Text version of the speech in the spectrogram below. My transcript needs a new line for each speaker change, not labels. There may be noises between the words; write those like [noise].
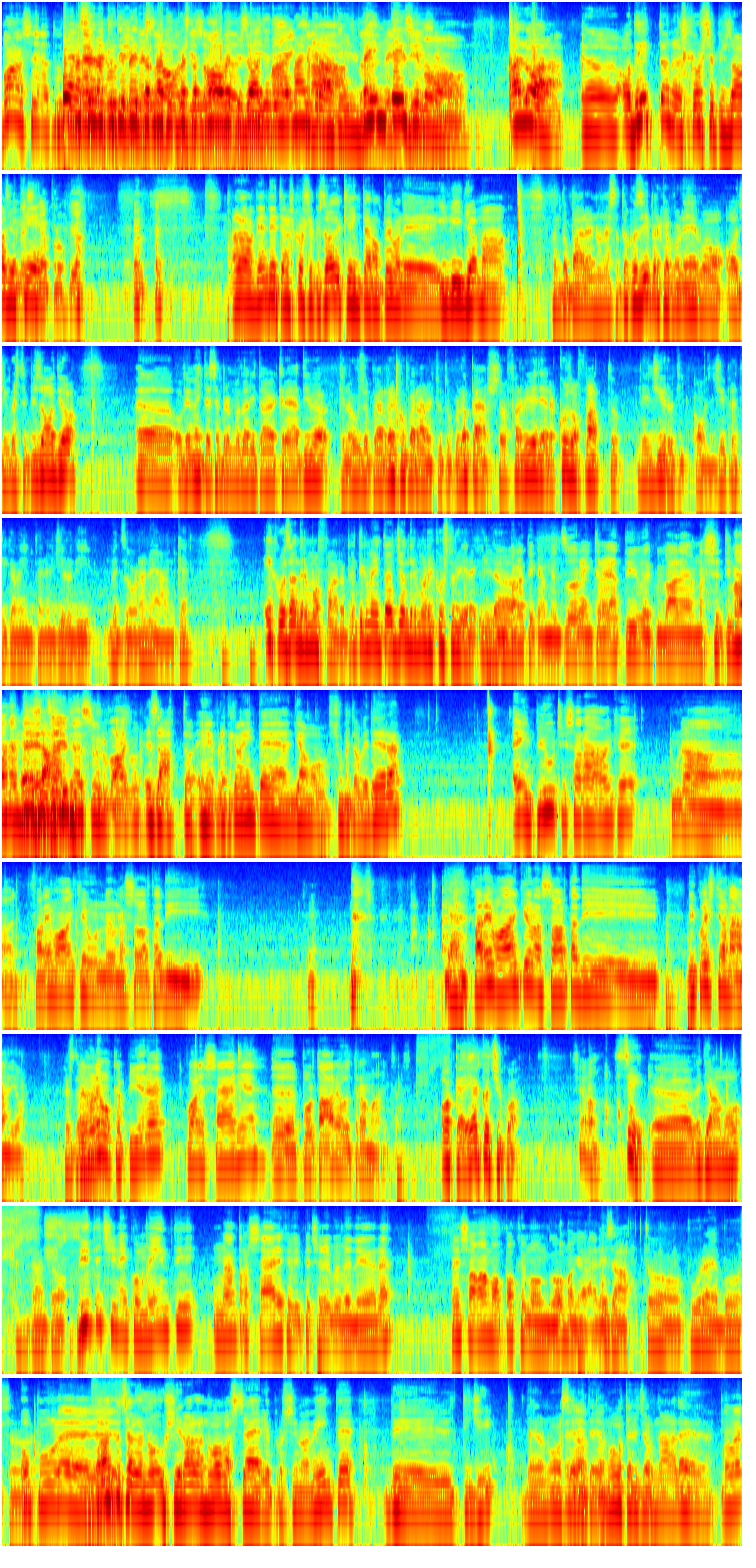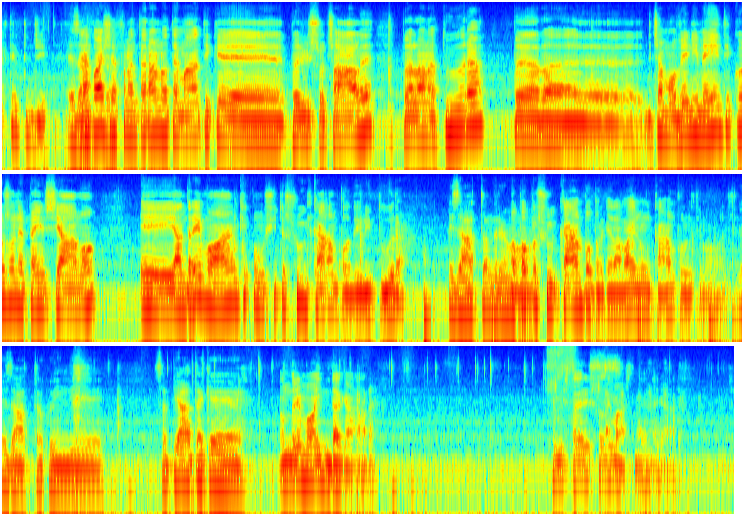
Buonasera a tutti
Buonasera a tutti e bentornati in questo nuovo episodio di Minecraft, il ventesimo. Allora, eh, ho detto nel scorso episodio
Ne se ne è
che...
proprio perfetto.
Allora, abbiamo detto nel scorso episodio che interrompevo le- i video, ma a quanto pare non è stato così perché volevo oggi in questo episodio, eh, ovviamente sempre in modalità creative, che la uso per recuperare tutto quello perso, farvi vedere cosa ho fatto nel giro di oggi, praticamente nel giro di mezz'ora neanche, e cosa andremo a fare. Praticamente oggi andremo a ricostruire il...
In pratica mezz'ora in creative equivale a una settimana e mezza
Esatto.
in [laughs] survival.
Esatto, e praticamente andiamo subito a vedere.
E in più ci sarà anche una... faremo anche un- una sorta di...
Che? [laughs]
faremo anche una sorta di... di questionario.
È-
volevo capire quale serie eh, portare oltre a Minecraft.
Ok, eccoci qua.
Sì o no?
Sì, eh, vediamo. Intanto,
Diteci nei commenti un'altra serie che vi piacerebbe vedere. Pensavamo a Pokémon Go magari.
esatto, oppure se-
Oppure...
Intanto la nu- uscirà la nuova serie prossimamente del TG, della nuova serie,
Esatto.
del nuovo telegiornale.
No, Active TG.
Esatto.
E qua si affronteranno tematiche per il sociale, per la natura, per eh, diciamo avvenimenti, cosa ne pensiamo e andremo anche con uscite sul campo addirittura.
Esatto, andremo.
Ma proprio sul campo perché eravamo in un campo l'ultima volta.
Esatto, quindi sappiate che
Andremo a indagare. Che misteri sono rimasti da indagare?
